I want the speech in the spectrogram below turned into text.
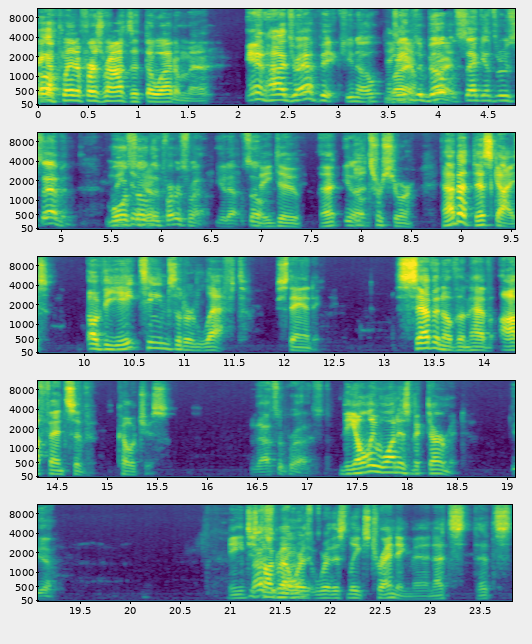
They Oh, got plenty of first rounds to throw at them, man. And high draft picks. You know, Right, teams are built right. second through seven, more so than first round. You know, so They do. That, you know- that's for sure. How about this, guys? Of the eight teams that are left standing, seven of them have offensive coaches. not surprised. The only one is McDermott. Yeah. And you just Not talk about where, where this league's trending, man. That's that's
